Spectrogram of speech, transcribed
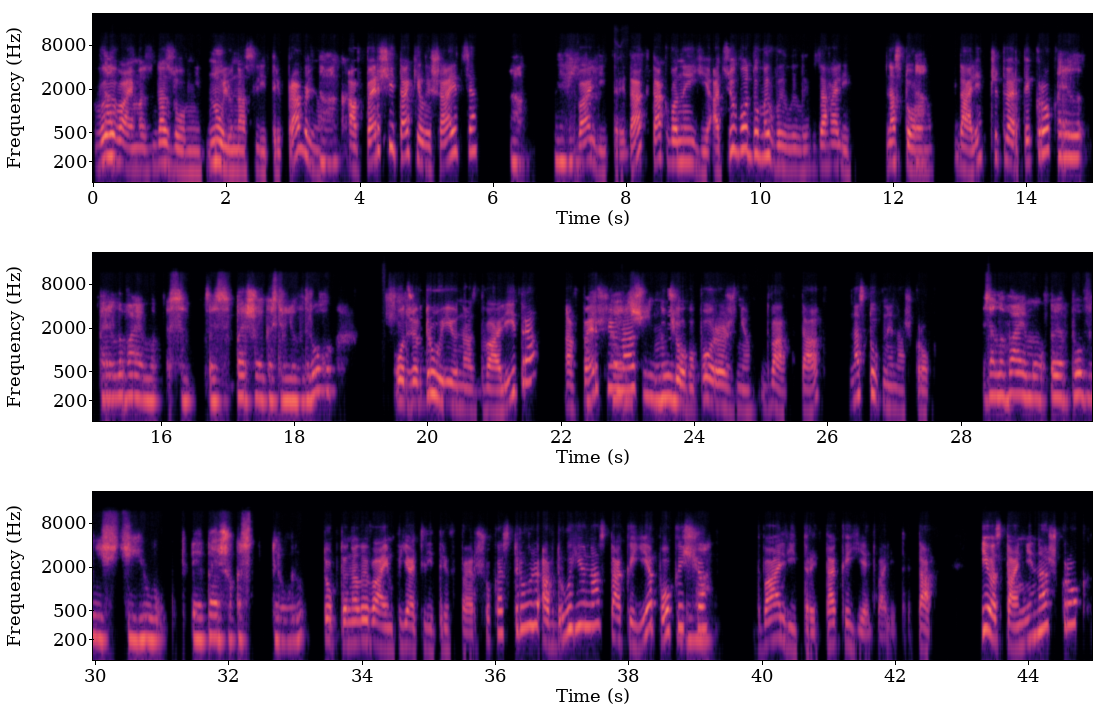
Виливаємо з- назовні 0 у нас літрів, правильно? так, А в першій так і лишається так. Дві. 2 літри, так? Так вони і є. А цю воду ми вилили взагалі на сторону. Далі, четвертий крок. Перел- переливаємо з, з першої кастрюлі в другу. Отже, в другій у нас 2 літра, а в першій у нас нуль. нічого, порожньо. 2, так. Наступний наш крок. Заливаємо е, повністю е, першу каструлю. Тобто наливаємо 5 літрів в першу кастрюлю, а в другій у нас так і є поки що Два. 2 літри. Так і є 2 літри. Так. І останній наш крок.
